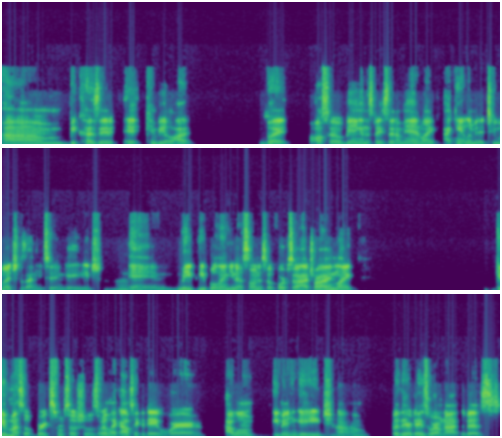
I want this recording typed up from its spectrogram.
um because it it can be a lot but also being in the space that I'm in, like I can't limit it too much because I need to engage mm-hmm. and meet people and you know so on and so forth. So I try and like give myself breaks from socials or like I'll take a day where I won't even engage. Um, but there are days where I'm not the best.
